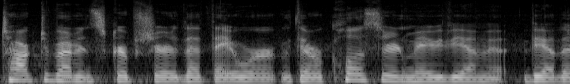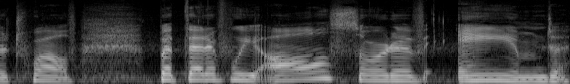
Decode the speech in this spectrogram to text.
talked about in Scripture that they were they were closer to maybe the other, the other 12, but that if we all sort of aimed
